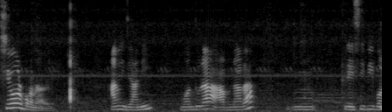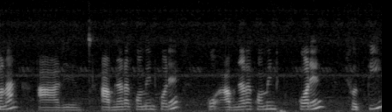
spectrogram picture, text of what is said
শিওর বানাবে। আমি জানি। বন্ধুরা আপনারা রেসিপি বানান আর আপনারা কমেন্ট করে আপনারা কমেন্ট করেন। সত্যি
